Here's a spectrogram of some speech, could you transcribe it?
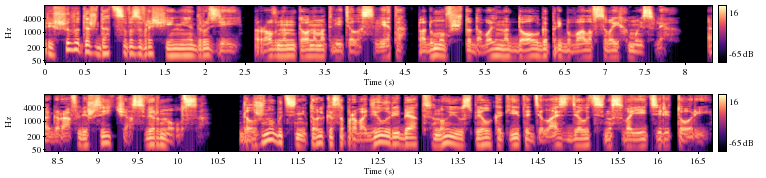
«Решила дождаться возвращения друзей», — ровным тоном ответила Света, подумав, что довольно долго пребывала в своих мыслях. А граф лишь сейчас вернулся. Должно быть, не только сопроводил ребят, но и успел какие-то дела сделать на своей территории.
